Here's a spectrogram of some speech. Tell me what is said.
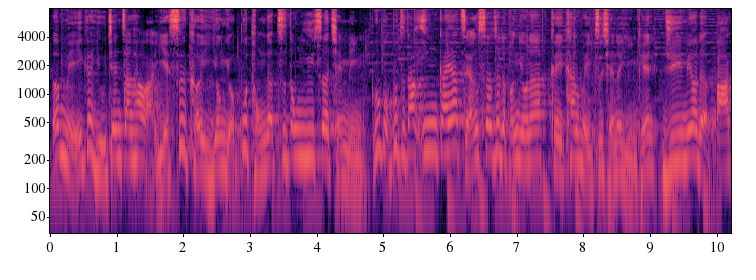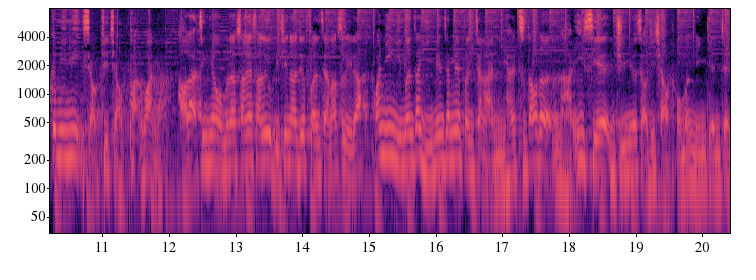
而每一个邮件账号啊，也是可可以。拥有不同的自动预设签名。如果不知道应该要怎样设置的朋友呢，可以看回之前的影片 Gmail 的八个秘密小技巧 Part One。好了，今天我们的三月三六笔记呢就分享到这里了。欢迎你们在影片下面分享啊，你还知道的哪一些 Gmail 小技巧？我们明天见。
